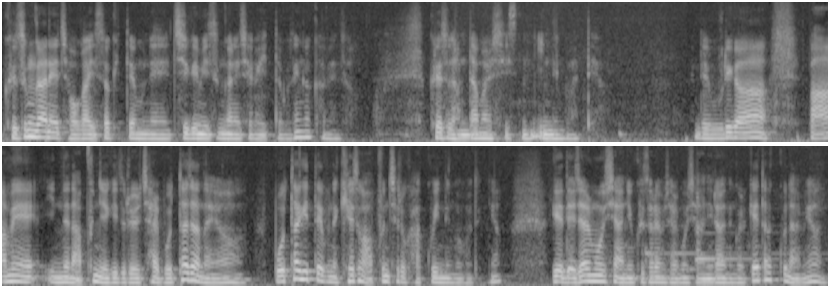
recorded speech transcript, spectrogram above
그 순간에 저가 있었기 때문에 지금 이 순간에 제가 있다고 생각하면서. 그래서 담담할 수 있, 있는 것 같아요. 근데 우리가 마음에 있는 아픈 얘기들을 잘 못하잖아요. 못하기 때문에 계속 아픈 채로 갖고 있는 거거든요. 이게 내 잘못이 아니고 그 사람의 잘못이 아니라는 걸 깨닫고 나면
